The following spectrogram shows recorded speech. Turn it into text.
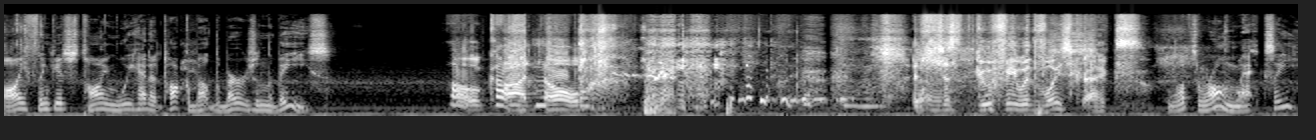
I think it's time we had a talk about the birds and the bees. Oh God, no! it's just Goofy with voice cracks. What's wrong, Maxie?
